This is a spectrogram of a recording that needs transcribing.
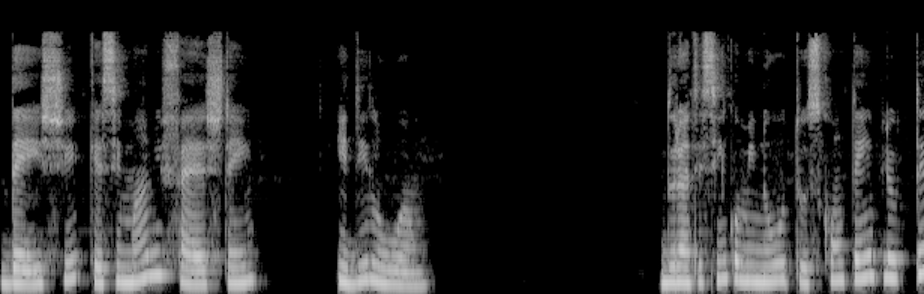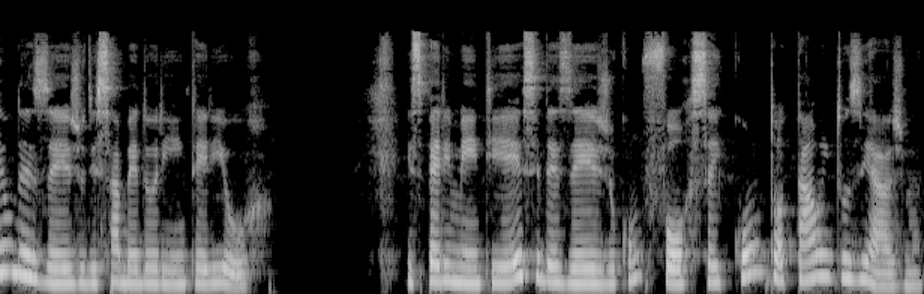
Deixe que se manifestem e diluam. Durante cinco minutos, contemple o teu desejo de sabedoria interior. Experimente esse desejo com força e com total entusiasmo.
